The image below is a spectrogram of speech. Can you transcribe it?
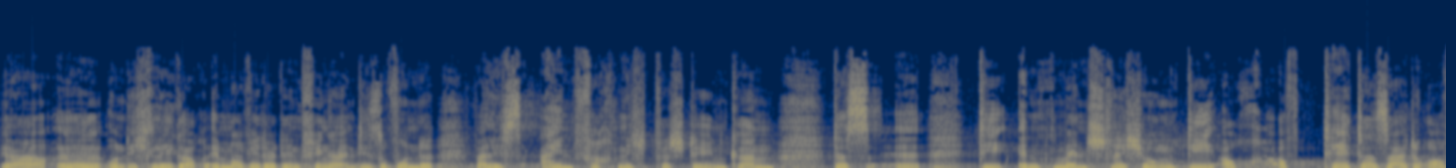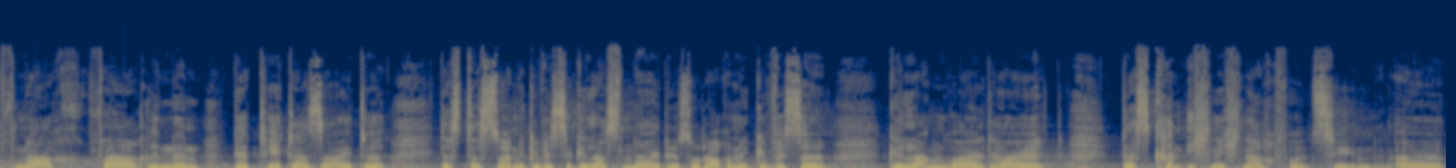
ja, äh, und ich lege auch immer wieder den Finger in diese Wunde, weil ich es einfach nicht verstehen kann, dass äh, die Entmenschlichung, die auch auf Täterseite, auf Nachfahrinnen der Täterseite, dass das so eine gewisse Gelassenheit ist oder auch eine gewisse Gelangweiltheit, das kann ich nicht nachvollziehen. Äh,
